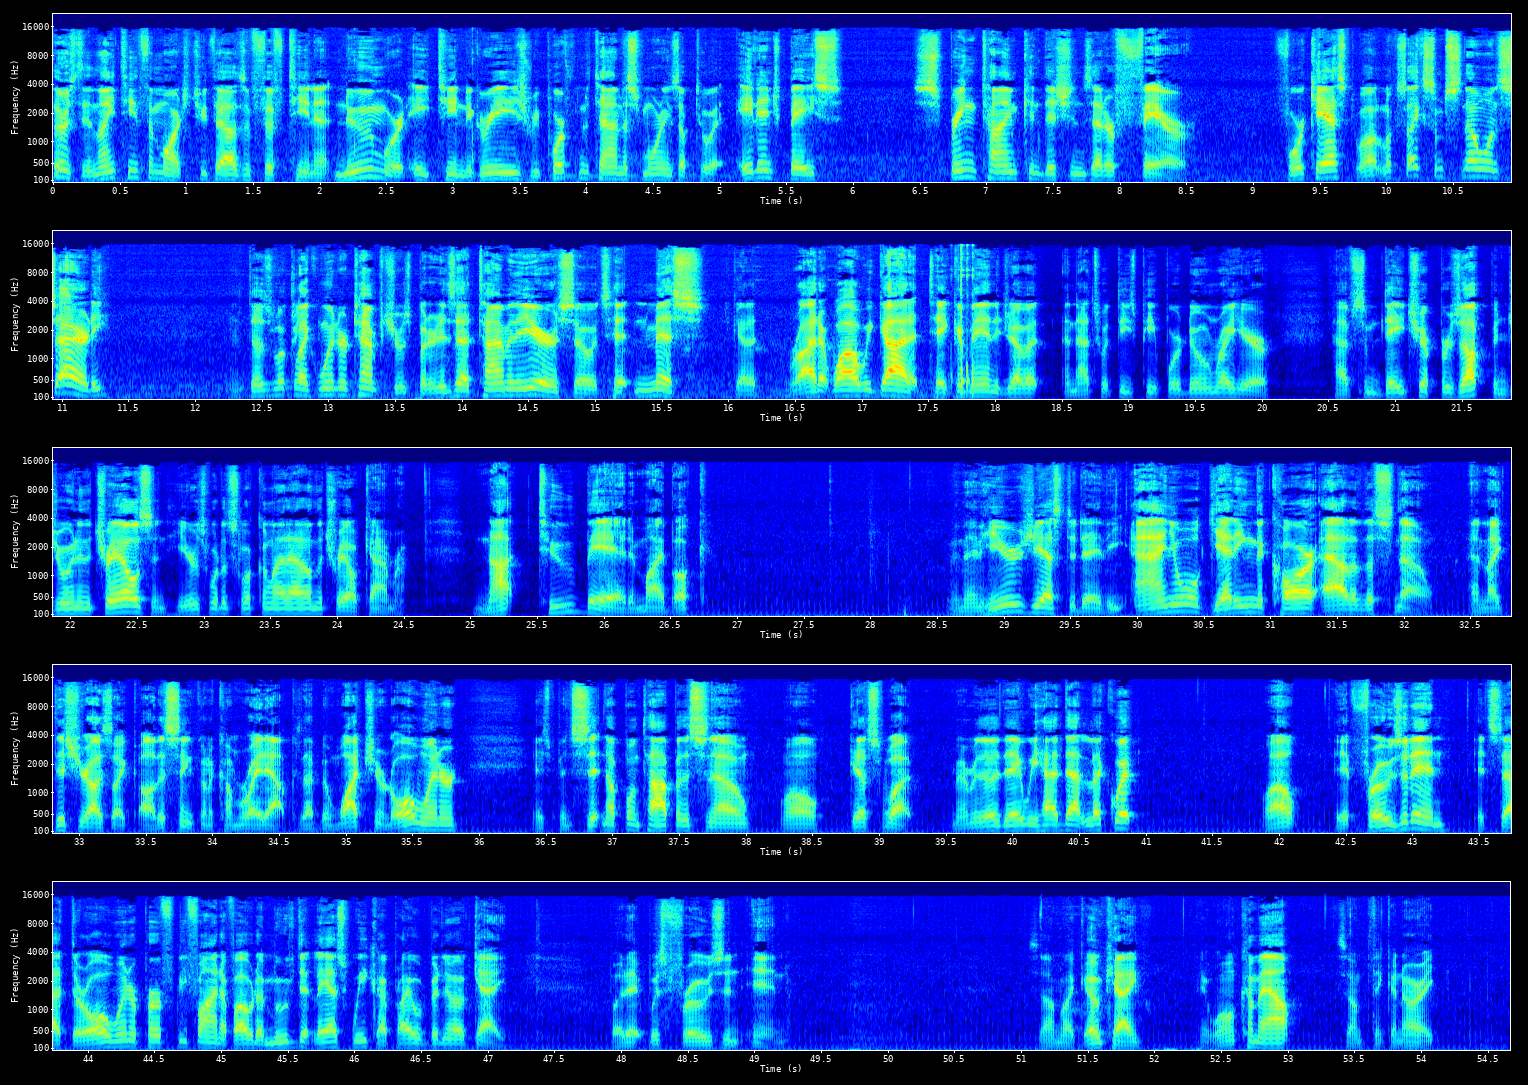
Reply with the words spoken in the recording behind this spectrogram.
Thursday, the 19th of March, 2015. At noon, we're at 18 degrees. Report from the town this morning is up to an 8 inch base. Springtime conditions that are fair. Forecast, well, it looks like some snow on Saturday. It does look like winter temperatures, but it is that time of the year, so it's hit and miss. Got to ride it while we got it, take advantage of it, and that's what these people are doing right here. Have some day trippers up and joining the trails, and here's what it's looking like out on the trail camera. Not too bad in my book. And then here's yesterday, the annual getting the car out of the snow. And like this year, I was like, oh, this thing's going to come right out because I've been watching it all winter. It's been sitting up on top of the snow. Well, guess what? Remember the other day we had that liquid? Well, it froze it in. It sat there all winter perfectly fine. If I would have moved it last week, I probably would have been okay. But it was frozen in. So I'm like, okay, it won't come out. So I'm thinking, all right,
